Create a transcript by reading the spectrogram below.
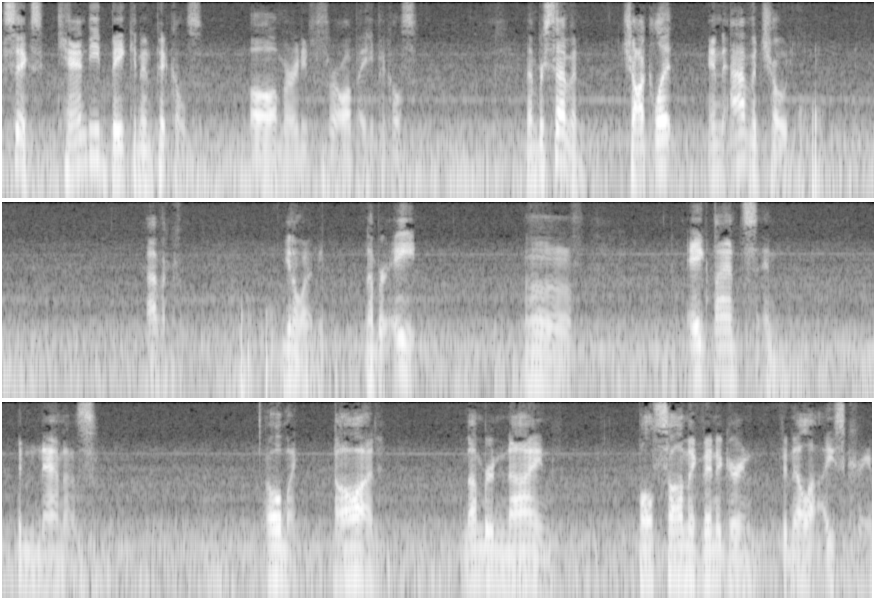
Six, candied bacon and pickles. Oh, I'm ready to throw up. I hate pickles. Number seven, chocolate and avocado. Avoc. You know what I mean. Number eight, ugh, eggplants and bananas. Oh my god. Number nine, balsamic vinegar and vanilla ice cream.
